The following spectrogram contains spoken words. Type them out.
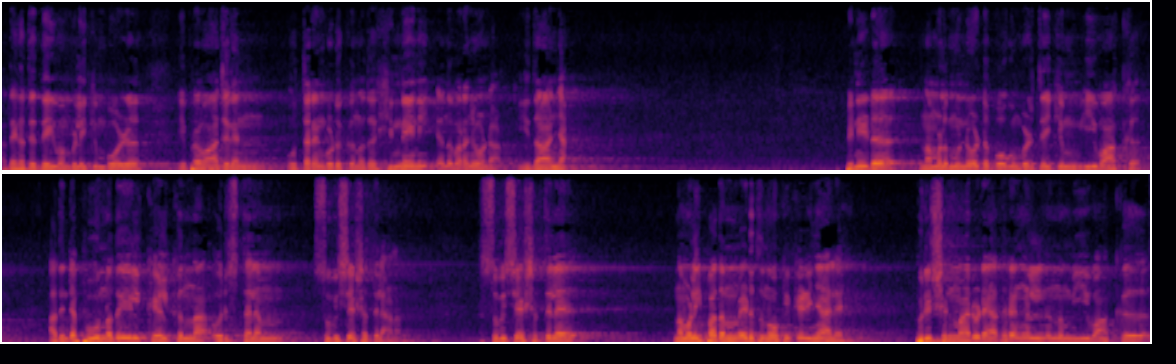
അദ്ദേഹത്തെ ദൈവം വിളിക്കുമ്പോൾ ഈ പ്രവാചകൻ ഉത്തരം കൊടുക്കുന്നത് ഹിന്നേനി എന്ന് പറഞ്ഞുകൊണ്ടാണ്. ഇതാ ഞാൻ പിന്നീട് നമ്മൾ മുന്നോട്ട് പോകുമ്പോഴത്തേക്കും ഈ വാക്ക് അതിന്റെ പൂർണതയിൽ കേൾക്കുന്ന ഒരു സ്ഥലം സുവിശേഷത്തിലാണ്. സുവിശേഷത്തിൽ നമ്മൾ ഈ പദം എടുത്തു നോക്കിക്കഴിഞ്ഞാൽ പുരുഷന്മാരുടെ അധരങ്ങളിൽ നിന്നും ഈ വാക്ക്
